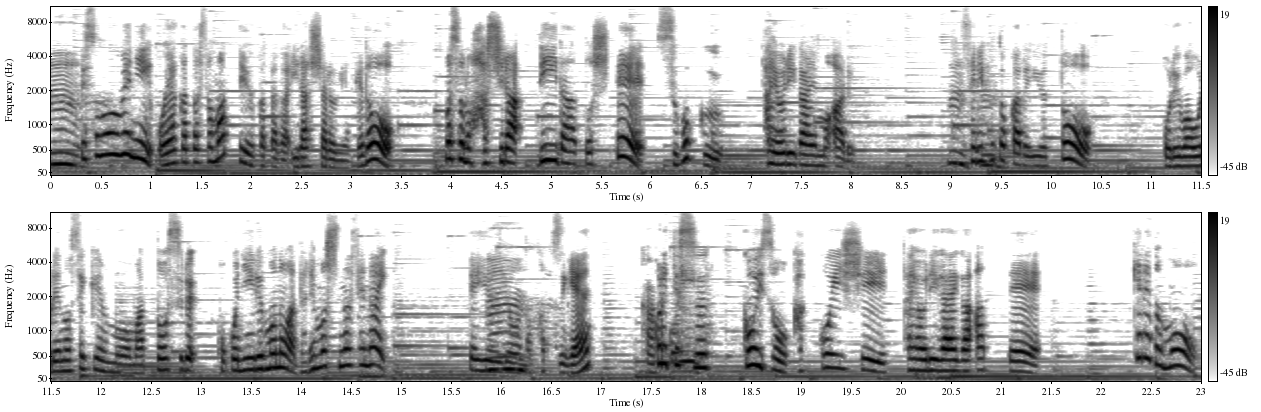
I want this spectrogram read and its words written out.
うん。で。その上に親方様っていう方がいらっしゃるんやけど、まあ、その柱リーダーとしてすごく頼りがいもある、セリフとかで言うと「俺は俺の責務を全うする。ここにいる者は誰も死なせない」っていうような発言、かっこれってすっごいそうかっこいいし頼りがいがあって。けれども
